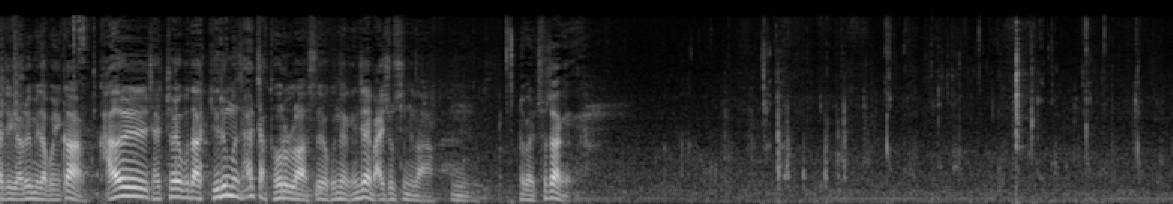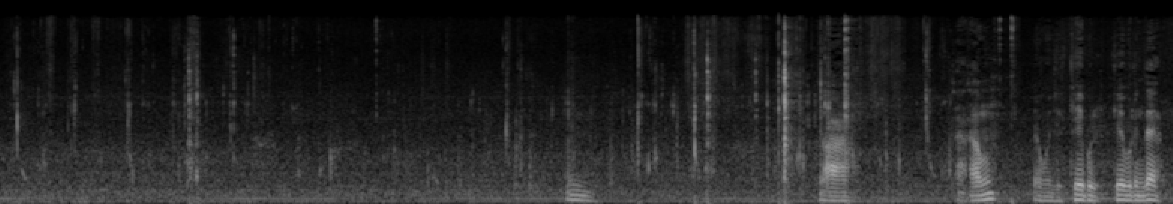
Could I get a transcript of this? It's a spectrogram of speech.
아직 여름이다 보니까 가을 제철보다 기름은 살짝 덜 올라왔어요. 근데 굉장히 맛이 좋습니다. 음. 이번에 초장에. 음. 아. 자, 다음. 요거 이제 개불, 개불인데.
